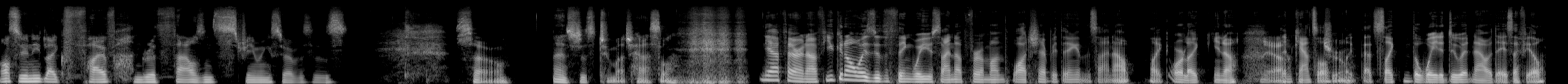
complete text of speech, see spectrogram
also you need like five hundred thousand streaming services, so that's just too much hassle. Yeah, fair enough. You can always do the thing where you sign up for a month, watch everything, and then sign out, like or like you know, yeah, then cancel. True. Like that's like the way to do it nowadays. I feel.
